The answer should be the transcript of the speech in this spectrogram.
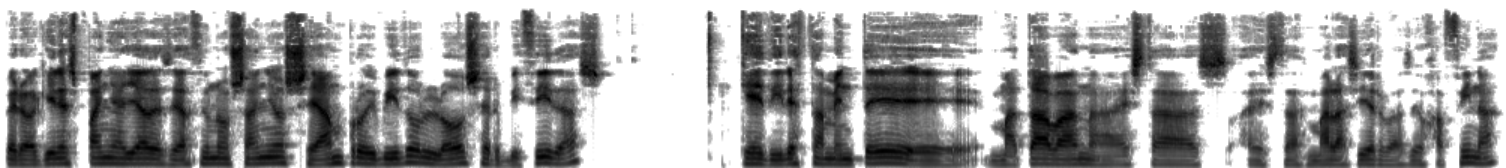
pero aquí en España ya desde hace unos años se han prohibido los herbicidas que directamente eh, mataban a estas, malas hierbas de hoja fina,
